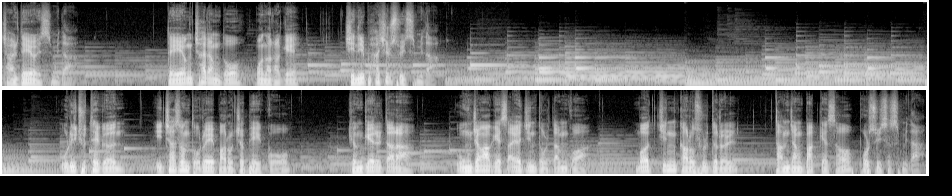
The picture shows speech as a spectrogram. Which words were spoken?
잘 되어 있습니다. 대형 차량도 원활하게 진입하실 수 있습니다. 우리 주택은 2차선 도로에 바로 접해 있고 경계를 따라 웅장하게 쌓여진 돌담과 멋진 가로술들을 담장 밖에서 볼 수 있었습니다.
